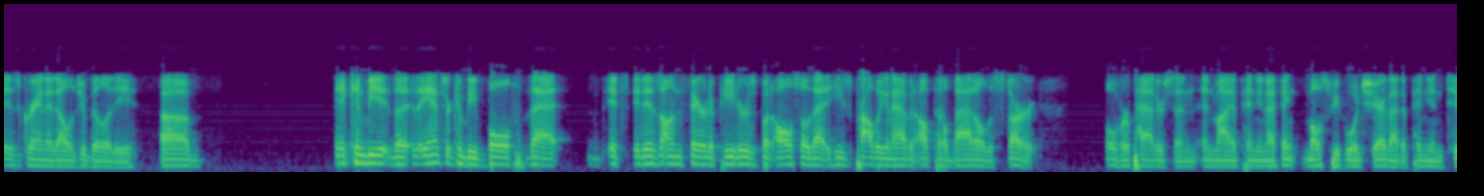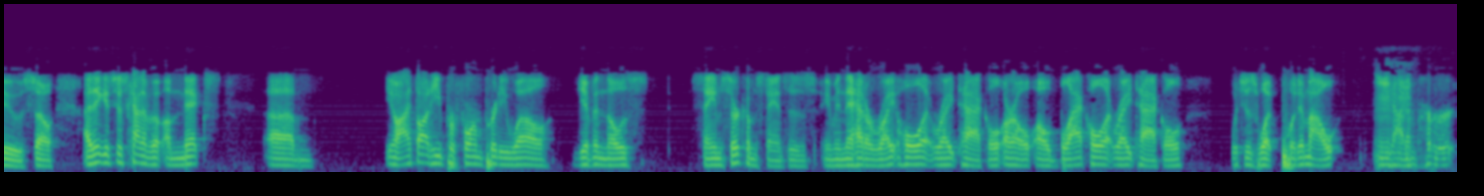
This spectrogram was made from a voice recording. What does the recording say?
is granted eligibility. Uh, it can be the the answer can be both that it's it is unfair to Peters, but also that he's probably going to have an uphill battle to start over Patterson, in my opinion. I think most people would share that opinion too. So I think it's just kind of a, a mix. Um, you know, I thought he performed pretty well given those same circumstances. I mean, they had a right hole at right tackle or a, a black hole at right tackle, which is what put him out, mm-hmm. got him hurt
